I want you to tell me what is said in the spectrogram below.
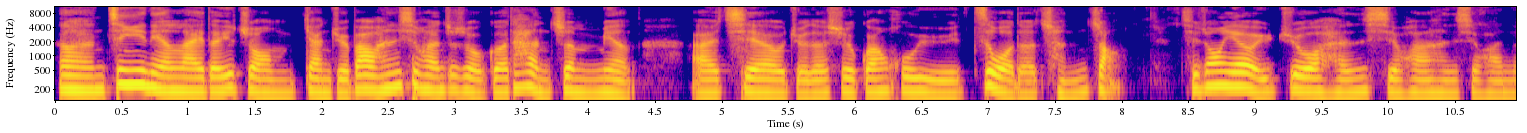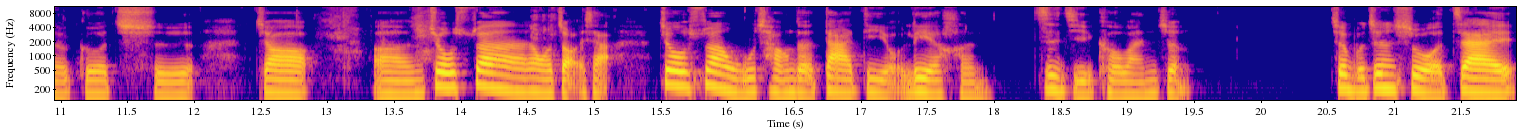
嗯，近一年来的一种感觉吧。我很喜欢这首歌，它很正面，而且我觉得是关乎于自我的成长。其中也有一句我很喜欢、很喜欢的歌词，叫“嗯，就算让我找一下，就算无常的大地有裂痕。”自己可完整，这不正是我在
